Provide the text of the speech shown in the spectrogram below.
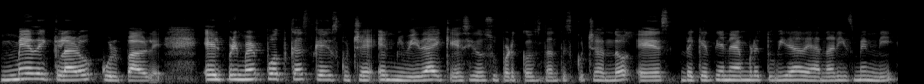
Me declaro culpable. El primer podcast que escuché en mi vida y que he sido súper constante escuchando es De qué tiene hambre tu vida de Ana Arismendi,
